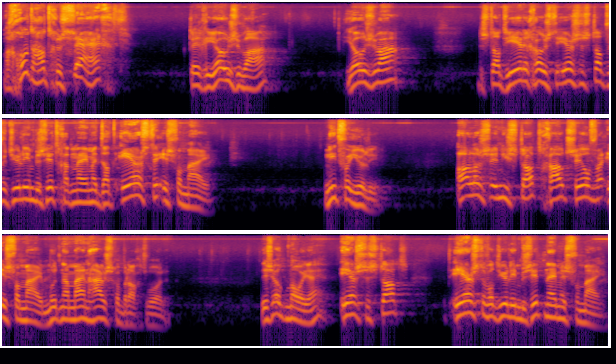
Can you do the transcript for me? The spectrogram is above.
Maar God had gezegd tegen Jozua: Jozua, De stad Jericho is de eerste stad wat jullie in bezit gaat nemen. Dat eerste is voor mij. Niet voor jullie. Alles in die stad, goud, zilver, is van mij. Moet naar mijn huis gebracht worden. Dit is ook mooi, hè? Eerste stad. Het eerste wat jullie in bezit nemen is voor mij.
